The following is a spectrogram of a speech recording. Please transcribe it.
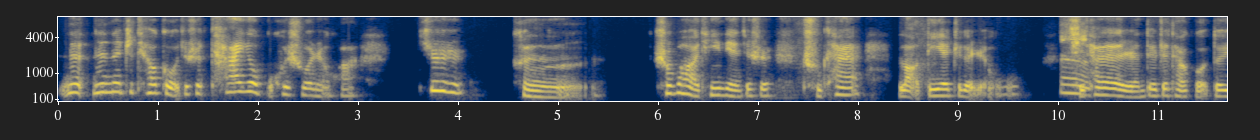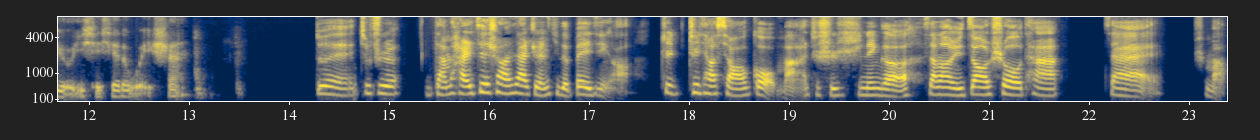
那那那这条狗就是它又不会说人话，就是很说不好听一点，就是除开老爹这个人物，其嗯，他的人对这条狗都有一些些的伪善。对，就是咱们还是介绍一下整体的背景啊。这这条小狗嘛，就是是那个相当于教授他在什么？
